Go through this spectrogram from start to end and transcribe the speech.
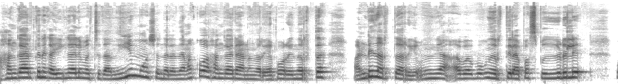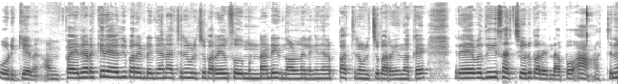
അഹങ്കാരത്തിന് കൈയും കാലും വെച്ചതാ. നീയും മോശം തരാം നിനക്കും അഹങ്കാരമാണെന്ന് അറിയാം. അപ്പോൾ പറയും നിർത്ത. വണ്ടി നിർത്ത അറിയും. നിർത്തില്ല. അപ്പോൾ സ്പീഡിൽ ഓടിക്കുകയാണ് അപ്പം അതിന്റെ ഇടയ്ക്ക് രേവതി പറയുന്നുണ്ട് ഞാൻ അച്ഛനെ വിളിച്ച് പറയും. മിണ്ടാണ്ട് ഇരുന്നോളണം. അല്ലെങ്കിൽ ഞാൻ ഇപ്പം അച്ഛനെ വിളിച്ച് പറയുന്നൊക്കെ രേവതി സച്ചിയോട് പറയുന്നുണ്ട് അപ്പോൾ ആ അച്ഛനെ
